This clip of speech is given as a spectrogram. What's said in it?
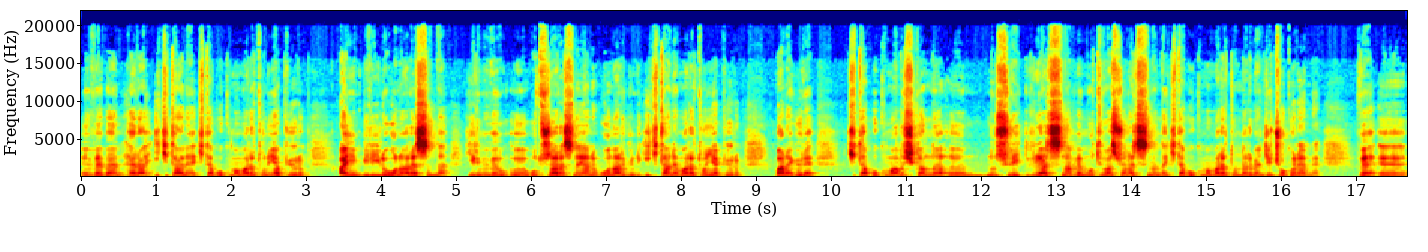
E, Ve ben her ay iki tane kitap okuma maratonu yapıyorum. Ayın 1 ile 10'u arasında 20 ve e, 30 arasında yani 10'ar günlük iki tane maraton yapıyorum. Bana göre kitap okuma alışkanlığının sürekliliği açısından ve motivasyon açısından da kitap okuma maratonları bence çok önemli. Ve e,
